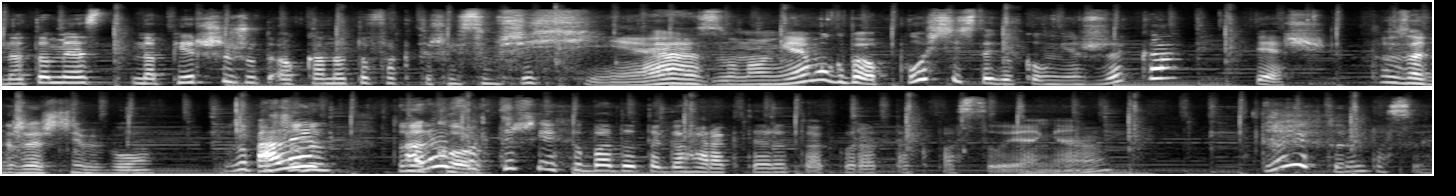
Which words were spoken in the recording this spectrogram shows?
Natomiast na pierwszy rzut oka, no to faktycznie sobie myślę, Jezu, no nie mógłby opuścić tego kołnierzyka? Wiesz, To za grzecznie by było. Zapuszczony to na ale kort. faktycznie chyba do tego charakteru to akurat tak pasuje, nie? No niektórym pasuje.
